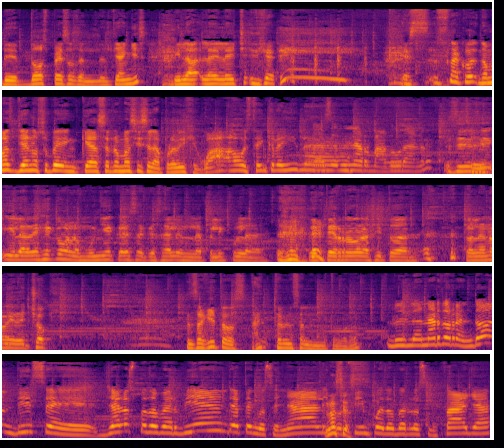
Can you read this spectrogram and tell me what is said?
de dos pesos del, del tianguis y la, la- le eché y dije, "¡Ah!". Es, es una cosa, nomás ya no supe en qué hacer, nomás hice la prueba y dije, wow, está increíble. Va a ser una armadura, ¿no? Sí, sí, sí, y la dejé como la muñeca esa que sale en la película de terror, así toda, con la novia de Chucky. Mensajitos. Ay, todavía no sale el otro, ¿verdad? Luis Leonardo Rendón dice, ya los puedo ver bien, ya tengo señal y Gracias. por fin puedo verlos sin falla.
